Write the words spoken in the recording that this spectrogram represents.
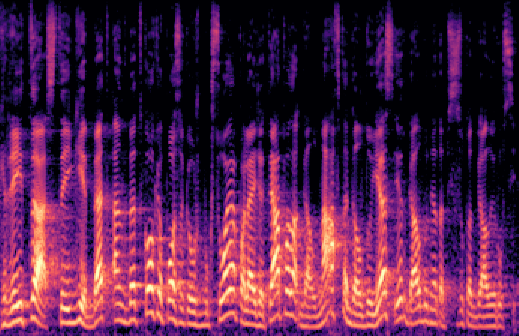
greita, staigi, bet ant bet kokio posūkio užbuksuoja, paleidžia tepalą, gal naftą, gal dujas ir galbūt net apsisukat gal į Rusiją.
